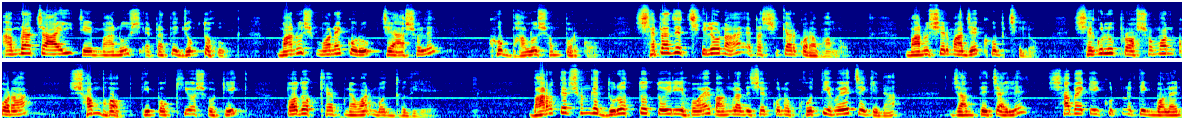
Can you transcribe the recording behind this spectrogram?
আমরা চাই যে মানুষ এটাতে যুক্ত হোক। মানুষ মনে করুক যে আসলে খুব ভালো সম্পর্ক। সেটা যে ছিল না, এটা স্বীকার করা ভালো। মানুষের মাঝে খুব ছিল। সেগুলো প্রশমন করা সম্ভব দ্বিপক্ষীয় সঠিক পদক্ষেপ নেওয়ার মধ্য দিয়ে। ভারতের সঙ্গে দূরত্ব তৈরি হওয়ায় বাংলাদেশের কোনো ক্ষতি হয়েছে কিনা জানতে চাইলে সাবেক এই কূটনৈতিক বলেন,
